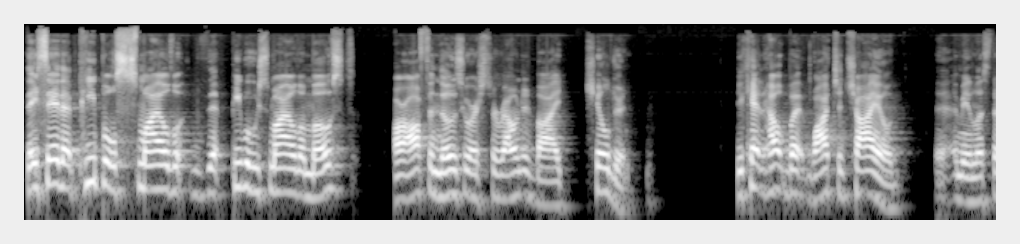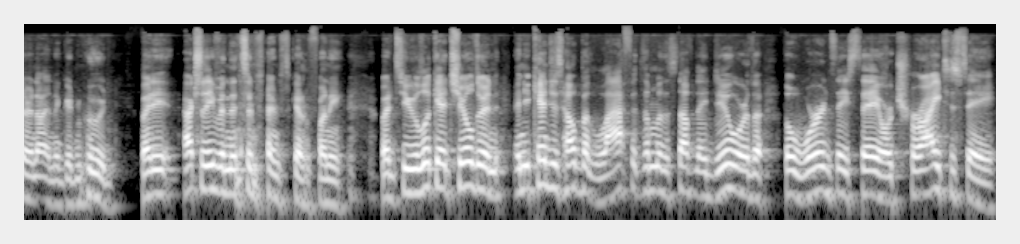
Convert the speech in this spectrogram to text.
They say that people smile, that people who smile the most are often those who are surrounded by children. You can't help but watch a child. I mean, unless they're not in a good mood. But it, actually, even then, sometimes it's kind of funny. But you look at children and you can't just help but laugh at some of the stuff they do or the, the words they say or try to say.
